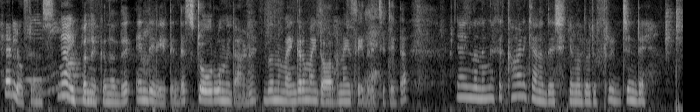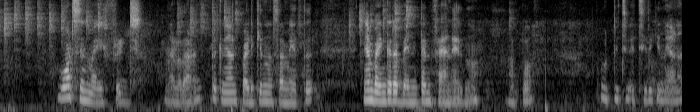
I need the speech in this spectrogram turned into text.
ഹലോ ഫ്രണ്ട്സ് ഞാൻ ഇപ്പം നിൽക്കുന്നത് എന്റെ വീട്ടിന്റെ സ്റ്റോർ റൂമിലാണ് ഇതൊന്നും ഭയങ്കരമായിട്ട് ഓർഗനൈസ് ചെയ്ത് വെച്ചിട്ടില്ല ഞാൻ ഇന്ന് നിങ്ങൾക്ക് കാണിക്കാൻ ഉദ്ദേശിക്കുന്നത് ഒരു ഫ്രിഡ്ജിന്റെ വാട്ട്സ് ഇൻ മൈ ഫ്രിഡ്ജ് എന്നുള്ളതാണ്. ഇതൊക്കെ ഞാൻ പഠിക്കുന്ന സമയത്ത് ഞാൻ ഭയങ്കര ബെൻടൻ ഫാനായിരുന്നു അപ്പോൾ ഒട്ടിച്ച് വെച്ചിരിക്കുന്നതാണ്.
